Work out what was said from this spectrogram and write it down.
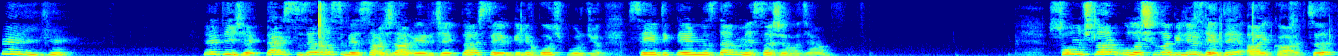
diyecek? Ne diyecekler? Size nasıl mesajlar verecekler sevgili Koç burcu? Sevdiklerinizden mesaj alacağım. Sonuçlar ulaşılabilir dedi ay kartı.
